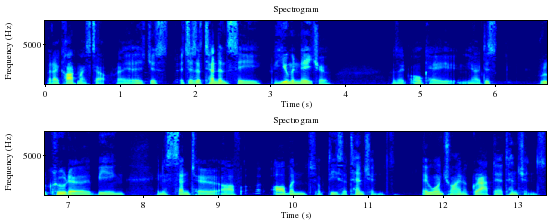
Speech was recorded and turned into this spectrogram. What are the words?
but I caught myself. Right? It's just it's just a tendency, a human nature. I was like, okay, yeah, this recruiter being in the center of all bunch of these attentions, everyone trying to grab their attentions,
